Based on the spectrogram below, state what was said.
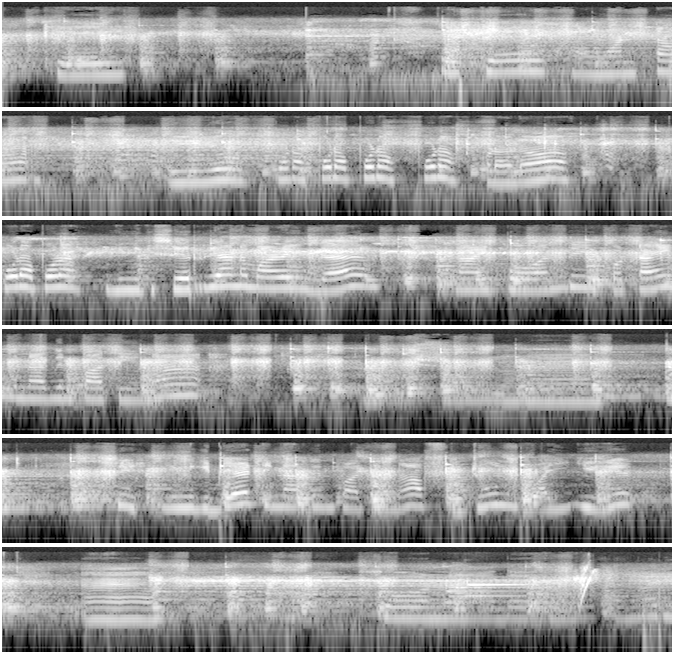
ஓகே ஓகே அவன் வந்துட்டான் ஐயோ போடா போடா போடா போடா போடாடா போடா போடா இன்னைக்கு சரியான மழைங்க. நான் இப்போ வந்து இப்போ டைம் என்னதுன்னு பார்த்தீங்கன்னா சி இன்னைக்கு டேட் என்னதுன்னு பார்த்தீங்கன்னா ஜூன் ஃபைவ் ஸோ நான் அதை மாதிரி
